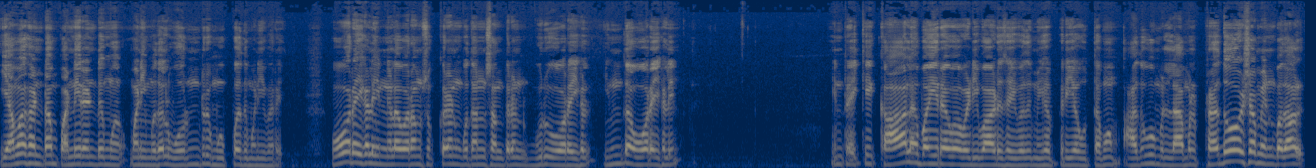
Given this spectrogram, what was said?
யமகண்டம் பன்னிரண்டு மணி முதல் ஒன்று முப்பது மணி வரை. ஓரைகளின் நிலவரம் சுக்கிரன் புதன் சந்திரன் குரு ஓரைகள். இந்த ஓரைகளில் இன்றைக்கு கால பைரவ வழிபாடு செய்வது மிகப்பெரிய உத்தமம். அதுவும் இல்லாமல் பிரதோஷம் என்பதால்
